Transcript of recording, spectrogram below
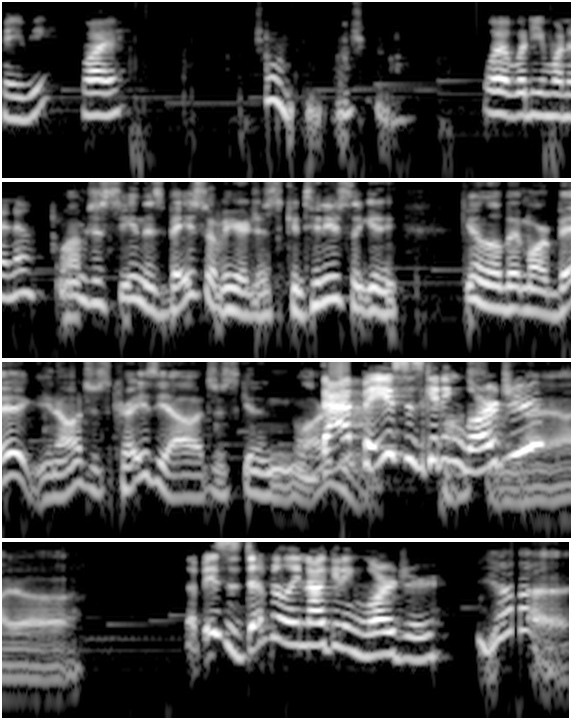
Maybe. What What do you want to know? Well, I'm just seeing this base over here just continuously getting getting a little bit more big. You know, it's just crazy how it's just getting larger. That base is getting larger? I, I, uh, That base is definitely not getting larger. yeah.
